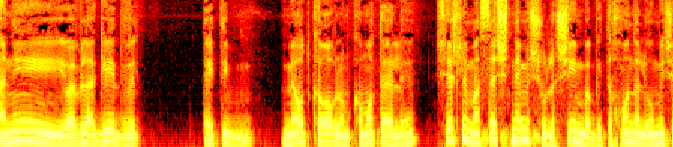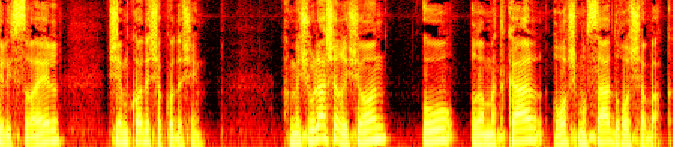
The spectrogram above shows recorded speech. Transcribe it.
אני אוהב להגיד, והייתי מאוד קרוב למקומות האלה, שיש למעשה שני משולשים בביטחון הלאומי של ישראל, שהם קודש הקודשים. המשולש הראשון הוא רמטכ"ל, ראש מוסד, ראש שב"כ.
